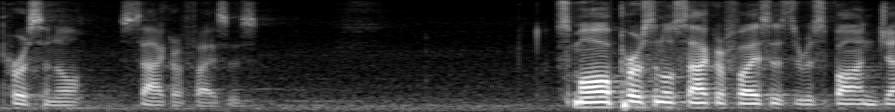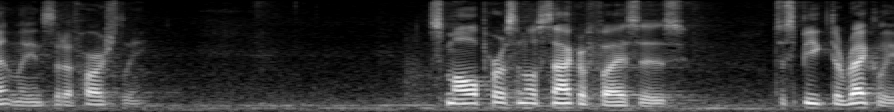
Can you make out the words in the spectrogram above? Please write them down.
personal sacrifices. Small personal sacrifices to respond gently instead of harshly. Small personal sacrifices to speak directly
